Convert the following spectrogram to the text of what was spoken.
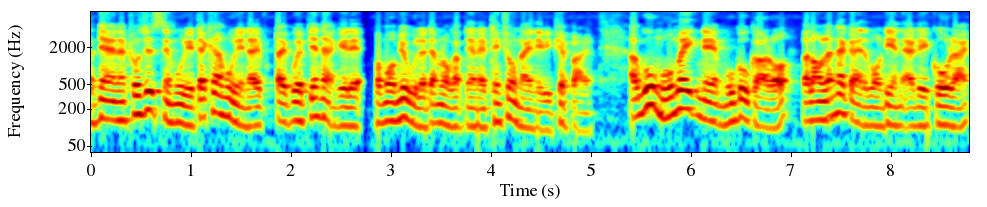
အပြန်အလှန်ထိုးစစ်ဆင်မှုတွေတိုက်ခတ်မှုတွေနဲ့တိုက်ပွဲပြင်းထန်ခဲ့တဲ့ဗမော်မြို့ကိုလည်းတက်မတော်ကပြန်လည်ထိန်းချုပ်နိုင်နေပြီဖြစ်ပါတယ်။အခုမိုးမိတ်နဲ့မိုးကုတ်ကတော့ဘလောင်လက်နက်ကင်တဲ့ပုံ TNL ကိုယ်တိုင်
